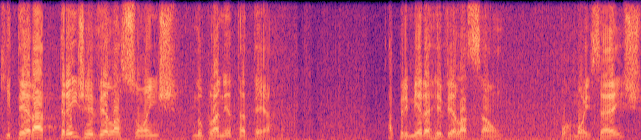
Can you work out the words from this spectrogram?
que terá três revelações no planeta Terra. A primeira revelação por Moisés,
